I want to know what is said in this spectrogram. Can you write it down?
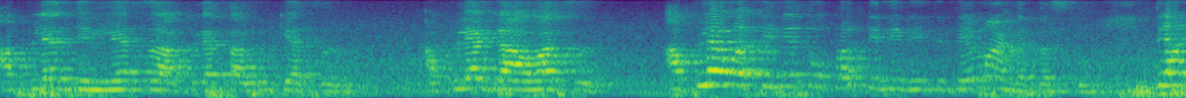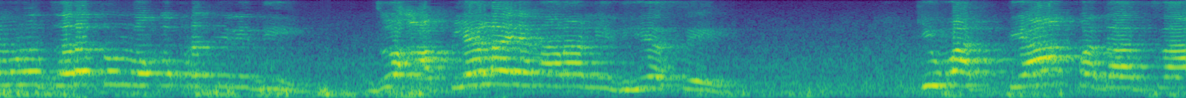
आपल्या जिल्ह्याचं आपल्या तालुक्याचं आपल्या गावाचं आपल्या वतीने तो प्रतिनिधी तिथे मांडत असतो. त्यामुळं जर तो लोकप्रतिनिधी जो आपल्याला येणारा निधी असेल किंवा त्या पदाचा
